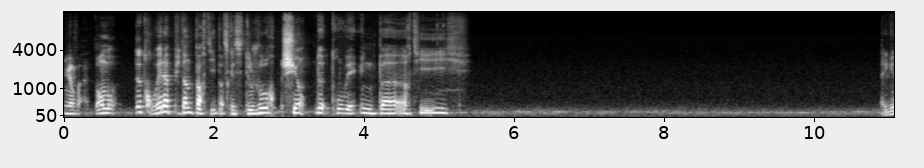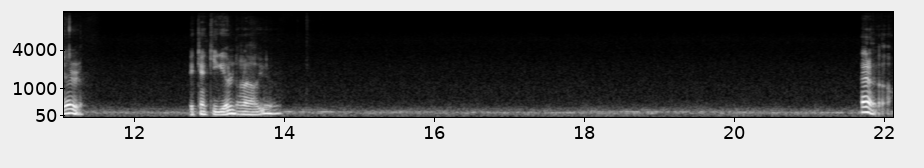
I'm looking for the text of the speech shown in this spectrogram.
Et on va attendre de trouver la putain de partie parce que c'est toujours chiant de trouver une partie. La gueule. Quelqu'un qui gueule dans la rue. hein. Alors.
